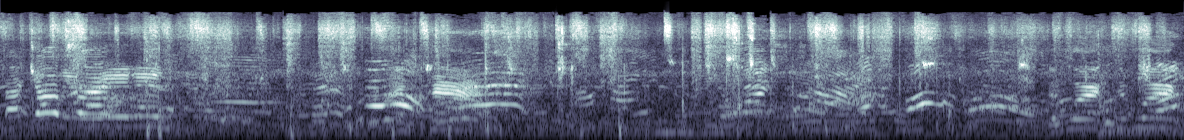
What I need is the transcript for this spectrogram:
Back up, Brayden. Pass. Good work, good work.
